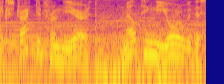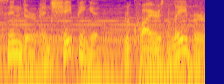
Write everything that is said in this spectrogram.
Extracted from the earth, melting the ore with a cinder and shaping it requires labor,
